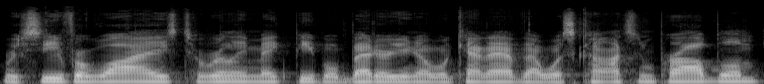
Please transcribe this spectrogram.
receiver wise to really make people better. You know, we kind of have that Wisconsin problem.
